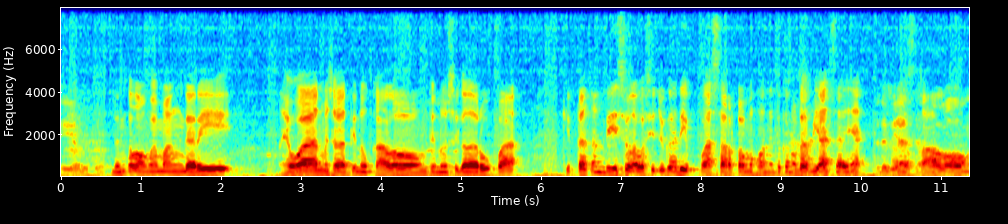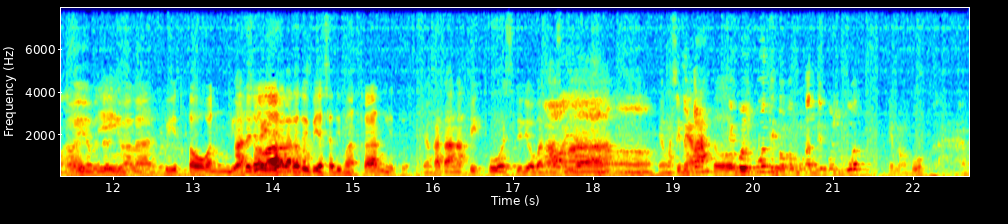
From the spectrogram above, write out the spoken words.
iya betul dan kalau memang dari hewan misalnya tinu kalong tinu segala rupa kita kan di Sulawesi juga di pasar Tomohon itu kan udah biasa ya udah biasa kalong Oh iya, anjing jualan. piton biasa juga yang lah jualan udah biasa dimakan gitu yang kata anak tikus jadi obat Oh, asma iya. yang masih Itu merah kan tuh Tikus putih, bapak bukan tikus got. emang bu Kan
